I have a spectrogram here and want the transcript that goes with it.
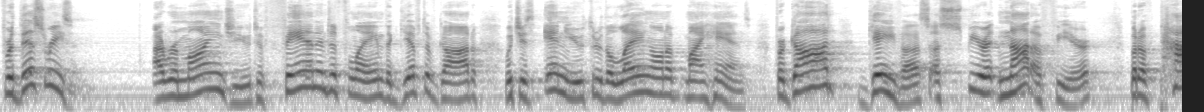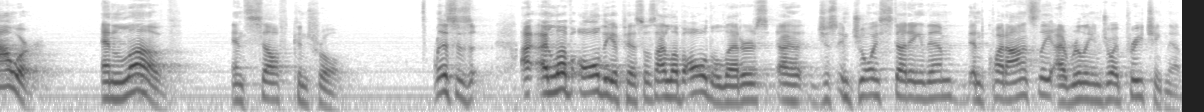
For this reason, I remind you to fan into flame the gift of God which is in you through the laying on of my hands. For God gave us a spirit not of fear, but of power and love and self control. This is I, I, love all the epistles. I love all the letters. Uh, just enjoy studying them. And quite honestly, I really enjoy preaching them.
